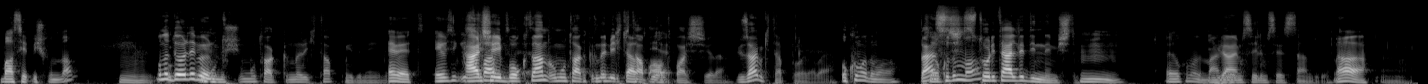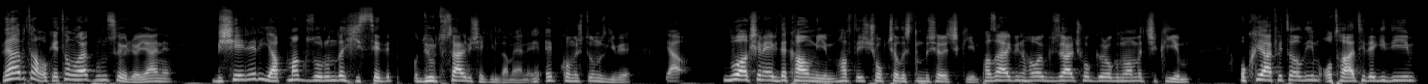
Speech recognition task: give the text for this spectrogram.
bahsetmiş bundan. Hı hı. Bunu Bu- dörde Umut, bölmüş. Umut hakkında bir kitap mıydı neydi? Evet. Everything is Her şey boktan Umut hakkında bir kitap kitap, diye. alt başlığıyla. Güzel bir kitap bu arada. bayağı. Okumadım onu. Ben Sen okudun mu? Storytel'de dinlemiştim. Hmm. Ben okumadım. Ben de İbrahim Selim seslendiriyor. Aa. Ve abi tamam okey tam olarak bunu söylüyor. Yani bir şeyleri yapmak zorunda hissedip dürtüsel bir şekilde ama yani hep konuştuğumuz gibi ya bu akşam evde kalmayayım. Hafta içi çok çalıştım dışarı çıkayım. Pazar günü hava güzel çok yorgunum ama çıkayım. O kıyafeti alayım, o tatile gideyim,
